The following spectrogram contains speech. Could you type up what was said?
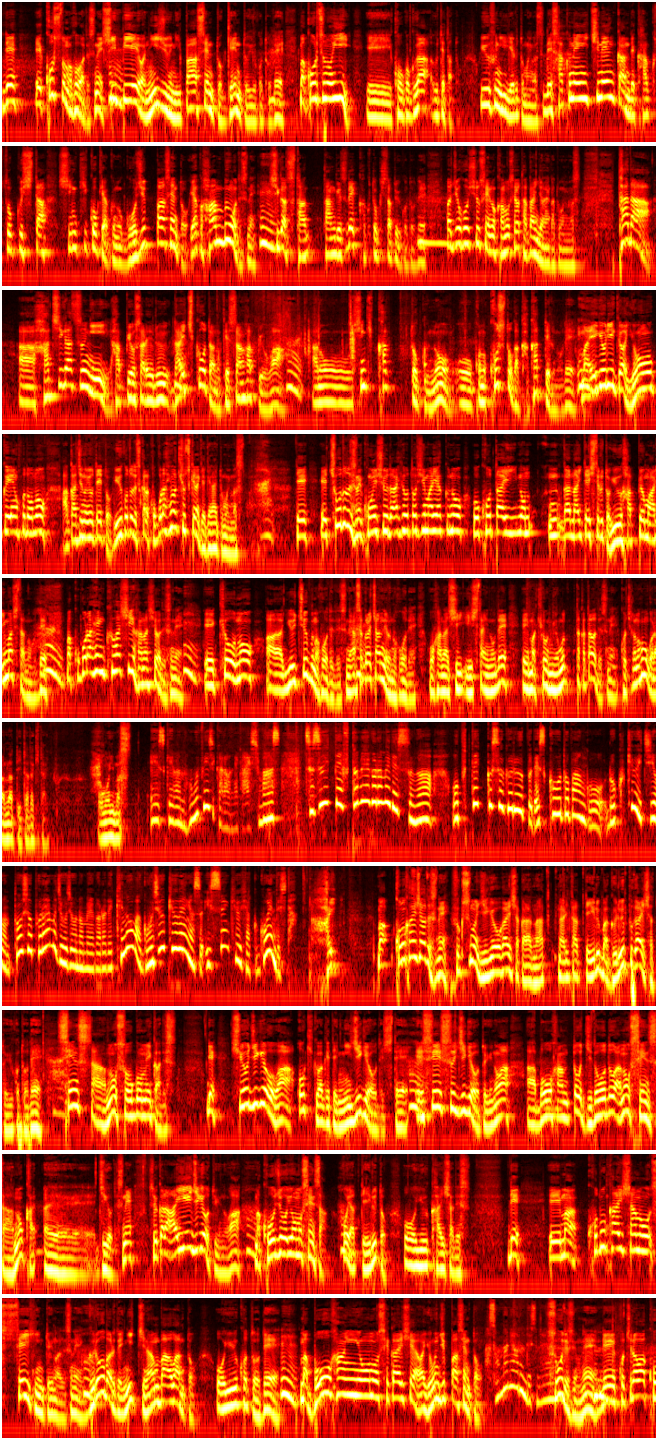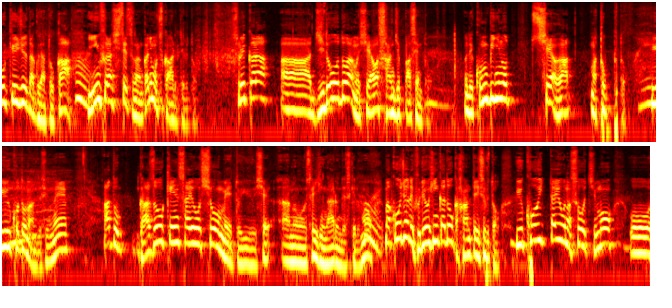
で、えコストの方はですね、CPA は22%減ということで、まあ、効率のいい、えー、広告が打てたと。いうふうに言えると思います。で、昨年1年間で獲得した新規顧客の50%、約半分をですね、4月単月で獲得したということで、まあ、情報修正の可能性は高いんじゃないかと思います。ただ、8月に発表される第1クォーターの決算発表は、はい、あの新規獲得のこのコストがかかっているので、まあ、営業利益は4億円ほどの赤字の予定ということですから、ここら辺は気をつけなきゃいけないと思います。はいで、ちょうどですね、今週代表取締役の交代のが内定しているという発表もありましたので、はい、まあ、ここら辺詳しい話はですね、ええ。ー、今日のあ YouTube の方でですね、朝倉チャンネルの方でお話ししたいので、えー、まあ、興味を持った方はですね、こちらの方もご覧になっていただきたいと思います。ASK1 のホームページからお願いします。続いて2銘柄目ですが、オプテックスグループです。コード番号6914、東証プライム上場の銘柄で、昨日は59円安、1905円でした。はい。まあ、この会社はですね、複数の事業会社からな成り立っている、まあ、グループ会社ということで、はい、センサーの総合メーカーです。で、主要事業は大きく分けて2事業でして、はい、SS 事業というのは、防犯と自動ドアのセンサーのか、えー、事業ですね。それから IA 事業というのは、はい、まあ、工場用のセンサーをやっているという会社です。で、えー、まあ、この会社の製品というのはですね、グローバルでニッチナンバーワンということで、まあ、防犯用の世界シェアは40%。あ、そんなにあるんですね。そうですよね。うん、で、こちらは高級住宅だとか、はい、インフラ施設なんかにも使われていると。それからあ自動ドアのシェアは30%、うん、でコンビニのシェアが、まあ、トップということなんですよね。あと画像検査用証明というあの製品があるんですけれども、はい、まあ、工場で不良品かどうか判定するという、こういったような装置も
